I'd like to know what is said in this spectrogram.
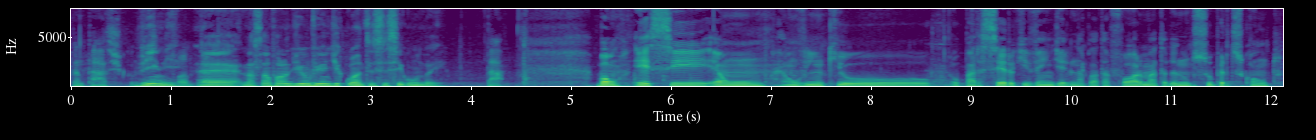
Fantástico. Vini, Fantástico. é, nós estamos falando de um vinho de quanto esse segundo aí? Tá. Bom, esse é um, é um vinho que o, o parceiro que vende ele na plataforma tá dando um super desconto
